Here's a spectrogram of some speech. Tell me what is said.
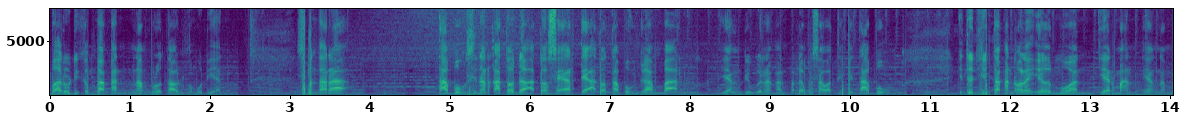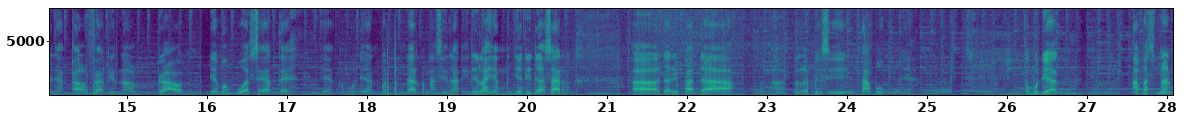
baru dikembangkan 60 tahun kemudian. Sementara tabung sinar katoda atau CRT atau tabung gambar yang digunakan pada pesawat TV tabung itu diciptakan oleh ilmuwan Jerman yang namanya Carl Ferdinand Braun. Dia membuat CRT ya kemudian berpendar kena sinar. Inilah yang menjadi dasar uh, daripada uh, televisi tabung ya. Kemudian abad 19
